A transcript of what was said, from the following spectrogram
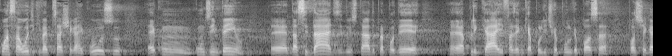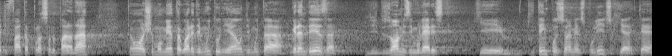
com a saúde que vai precisar chegar recurso, é com, com o desempenho é, das cidades e do Estado para poder é, aplicar e fazer com que a política pública possa, possa chegar de fato à população do Paraná. Então, acho um momento agora de muita união, de muita grandeza de, dos homens e mulheres que, que têm posicionamentos políticos, que, que,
